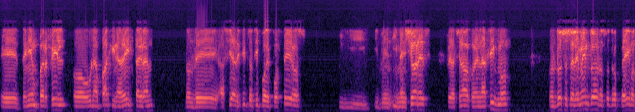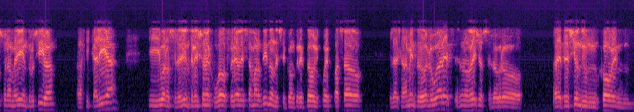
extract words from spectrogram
eh, tenía un perfil o una página de Instagram donde hacía distintos tipos de posteos y, menciones relacionadas con el nazismo. Con todos esos elementos nosotros pedimos una medida intrusiva a la Fiscalía y bueno, se le dio intervención al juzgado federal de San Martín donde se concretó el jueves pasado el allanamiento de dos lugares. En uno de ellos se logró la detención de un joven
